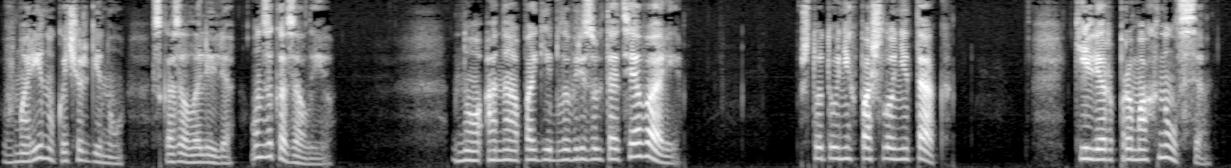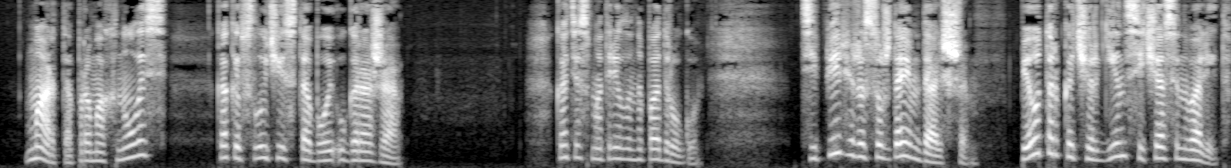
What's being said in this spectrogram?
в Марину Кочергину, сказала Лиля. Он заказал ее. Но она погибла в результате аварии. Что-то у них пошло не так. Киллер промахнулся. Марта промахнулась, как и в случае с тобой у гаража. Катя смотрела на подругу. Теперь рассуждаем дальше. Петр Кочергин сейчас инвалид.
